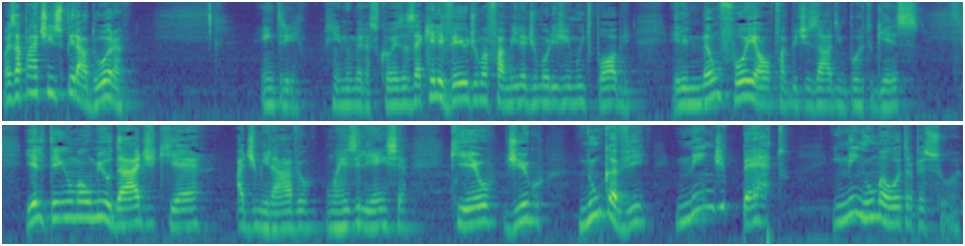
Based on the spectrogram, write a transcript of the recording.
Mas a parte inspiradora, entre inúmeras coisas, é que ele veio de uma família de uma origem muito pobre. Ele não foi alfabetizado em português. E ele tem uma humildade que é admirável, uma resiliência que eu, digo, nunca vi nem de perto em nenhuma outra pessoa.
